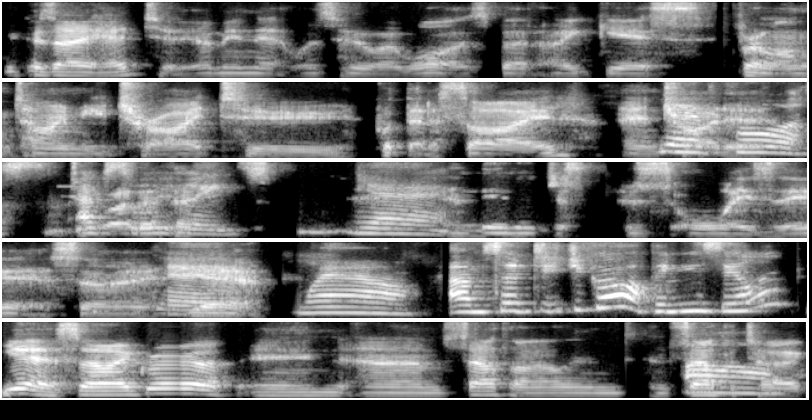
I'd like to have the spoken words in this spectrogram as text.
because I had to. I mean, that was who I was. But I guess for a long time, you try to put that aside and Yeah, try of to Of course. Absolutely. Yeah. and then it just is always there. So Yeah. yeah. Wow. Um, so did you grow up in New Zealand? yeah, So I grew up in um, South Island and South Oh. Otago,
